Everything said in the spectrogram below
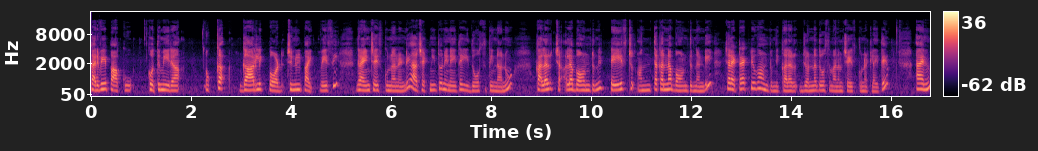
కరివేపాకు కొత్తిమీర ఒక్క గార్లిక్ పౌడ్ చిన్నులపాయ వేసి గ్రైండ్ చేసుకున్నానండి. ఆ చట్నీతో నేనైతే ఈ దోశ తిన్నాను. కలర్ చాలా బాగుంటుంది. టేస్ట్ అంతకన్నా బాగుంటుందండి. చాలా అట్రాక్టివ్గా ఉంటుంది కలర్. జొన్న దోశ మనం చేసుకున్నట్లయితే. అండ్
